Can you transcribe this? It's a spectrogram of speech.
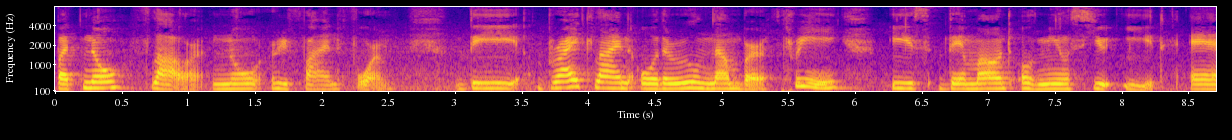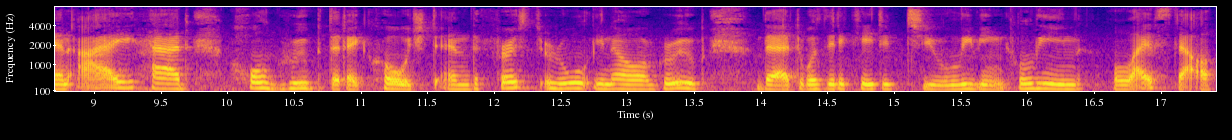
but no flour, no refined form. The bright line or the rule number three is the amount of meals you eat. And I had a whole group that I coached, and the first rule in our group that was dedicated to living lean lifestyle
